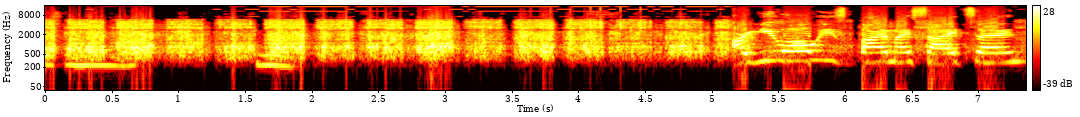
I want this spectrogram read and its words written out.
This one there. Are you always by my side, son?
